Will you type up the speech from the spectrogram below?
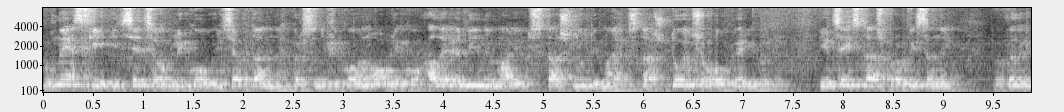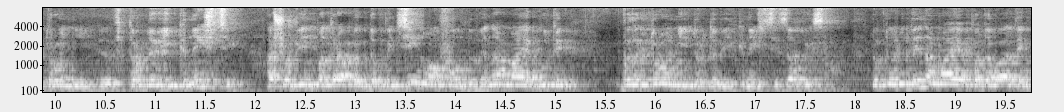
внески і все це обліковується в даних персоніфікованого обліку, але людини мають стаж, люди мають стаж до цього періоду. І цей стаж прописаний в електронній е, в трудовій книжці. А щоб він потрапив до пенсійного фонду, вона має бути в електронній трудовій книжці записана. Тобто людина має подавати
